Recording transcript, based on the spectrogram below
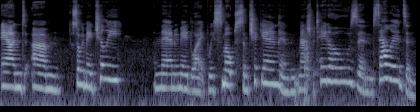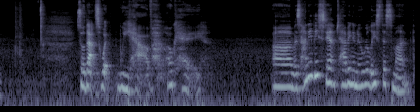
And um, so we made chili, and then we made like, we smoked some chicken and mashed potatoes and salads. And so that's what we have. Okay. Um, is Honeybee Stamps having a new release this month?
